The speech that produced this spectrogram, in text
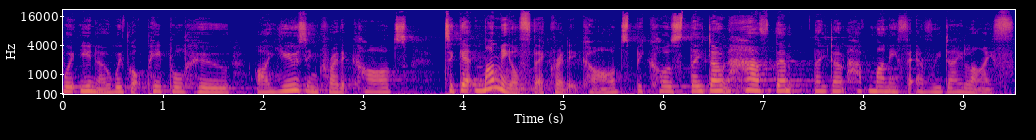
we, you know, we've got people who are using credit cards to get money off their credit cards because they don't have them they don't have money for everyday life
